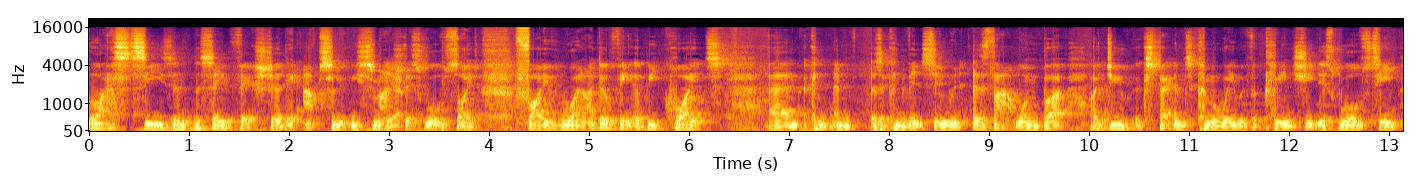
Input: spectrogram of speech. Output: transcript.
Last season, the same fixture, they absolutely smashed Yeah. this Wolves side 5 1. I don't think it'll be quite um, a as a convincing win as that one, but I do expect them to come away with a clean sheet. This Wolves team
